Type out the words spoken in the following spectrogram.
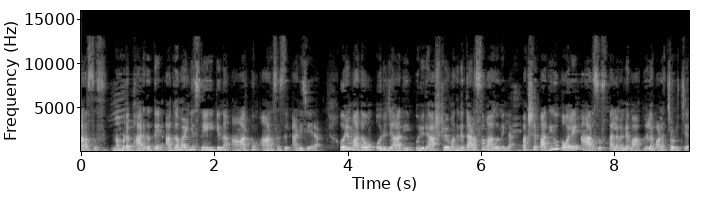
ആർ എസ് എസ്. നമ്മുടെ ഭാരതത്തെ അകമഴിഞ്ഞ് സ്നേഹിക്കുന്ന ആർക്കും ആർ എസ് എസിൽ അണിചേരാം. ഒരു മതവും ഒരു ജാതിയും ഒരു രാഷ്ട്രീയവും അതിന് തടസ്സമാകുന്നില്ല. പക്ഷെ പതിവ് പോലെ ആർ എസ് എസ് തലവന്റെ വാക്കുകളെ വളച്ചൊടിച്ച്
